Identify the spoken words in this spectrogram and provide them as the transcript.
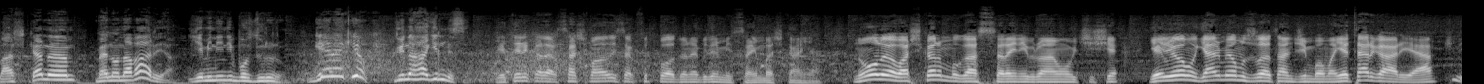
Başkanım ben ona var ya yeminini bozdururum. Gerek yok. Günaha girmesin. Yeteri kadar saçmaladıysak futbola dönebilir miyiz Sayın Başkan ya? Ne oluyor başkanım bu Galatasaray'ın İbrahimovic işi? Geliyor mu gelmiyor mu Zlatan Cimbom'a? Yeter gari ya. Şimdi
